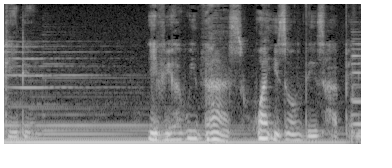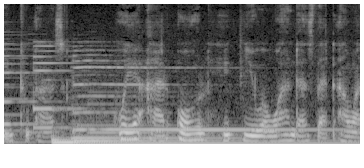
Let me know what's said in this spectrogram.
Gideon. If you are with us, why is all this happening to us? Where are all your wonders that our,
